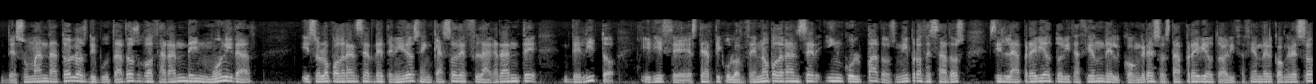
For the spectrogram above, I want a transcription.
de su mandato los diputados gozarán de inmunidad y solo podrán ser detenidos en caso de flagrante delito. Y dice este artículo 11, no podrán ser inculpados ni procesados sin la previa autorización del Congreso. Esta previa autorización del Congreso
